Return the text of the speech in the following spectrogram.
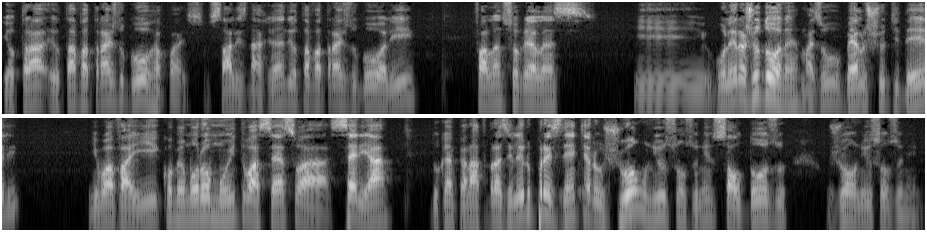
eu, tra... eu tava atrás do gol, rapaz. O Salles narrando e eu tava atrás do gol ali, falando sobre a lance. E o goleiro ajudou, né? Mas o belo chute dele e o Havaí comemorou muito o acesso à Série A do Campeonato Brasileiro. O presidente era o João Nilson Zunino, saudoso João Nilson Zunino.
